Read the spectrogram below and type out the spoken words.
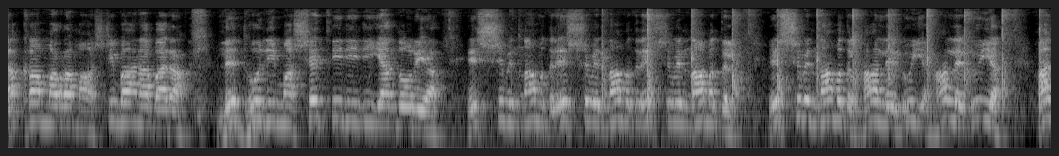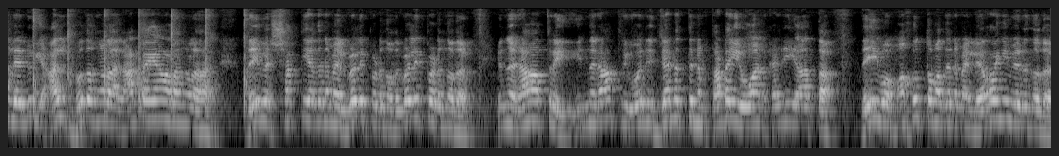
ലഖമറമ ശിബാനബര യേശുവിൻ നാമത്തിൽ യേശുവിൻ നാമത്തിൽ യേശുവിൻ നാമത്തിൽ യേശുവിൻ നാമത്തിൽ. അത്ഭുതങ്ങളാൽ അടയാളങ്ങളാൽ ദൈവശക്തി അതിന് മേൽ വെളിപ്പെടുന്നത് വെളിപ്പെടുന്നത്. ഇന്ന് രാത്രി ഇന്ന് രാത്രി ഒരു ജനത്തിനും തടയുവാൻ കഴിയാത്ത ദൈവ മഹത്വം അതിന് മേൽ ഇറങ്ങി വരുന്നത്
